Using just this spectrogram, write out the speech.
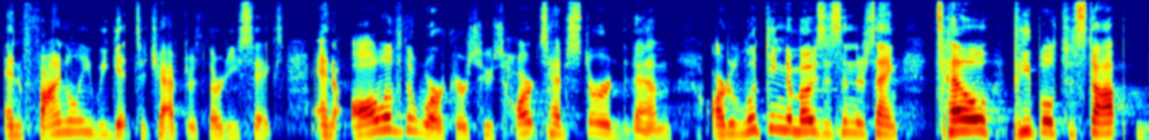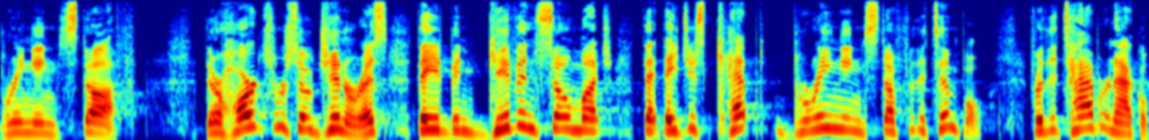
And finally, we get to chapter 36, and all of the workers whose hearts have stirred them are looking to Moses and they're saying, Tell people to stop bringing stuff. Their hearts were so generous, they had been given so much that they just kept bringing stuff for the temple, for the tabernacle.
